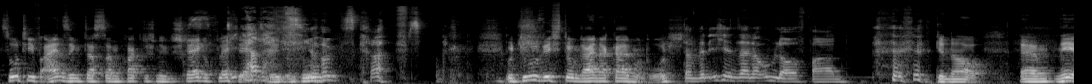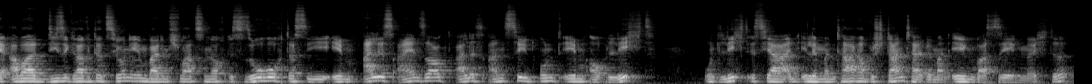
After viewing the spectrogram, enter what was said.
so tief einsinkt, dass dann praktisch eine schräge Fläche Die entsteht und du, Erdanziehungskraft. Und du Richtung Rainer Kalmund rutscht. Dann bin ich in seiner Umlaufbahn. Genau. Ähm, nee, aber diese Gravitation eben bei dem schwarzen Loch ist so hoch, dass sie eben alles einsaugt, alles anzieht und eben auch Licht. Und Licht ist ja ein elementarer Bestandteil, wenn man irgendwas sehen möchte.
